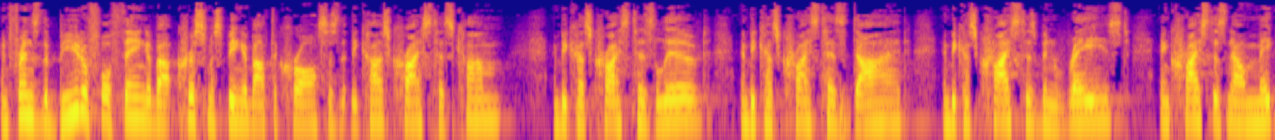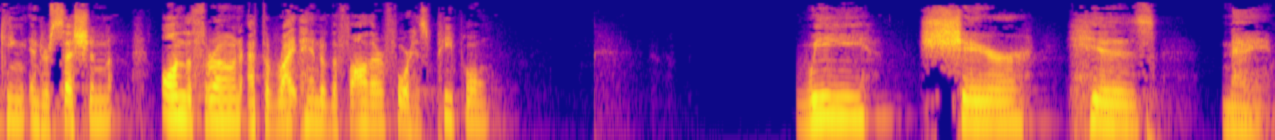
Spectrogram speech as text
And friends, the beautiful thing about Christmas being about the cross is that because Christ has come, and because Christ has lived, and because Christ has died, and because Christ has been raised, and Christ is now making intercession on the throne at the right hand of the Father for his people, we share his name.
